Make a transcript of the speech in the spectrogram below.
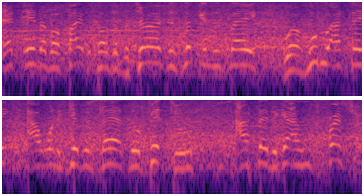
at the end of a fight because if a judge is looking to say, well, who do I think I want to give this last little bit to? I say the guy who's fresher.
